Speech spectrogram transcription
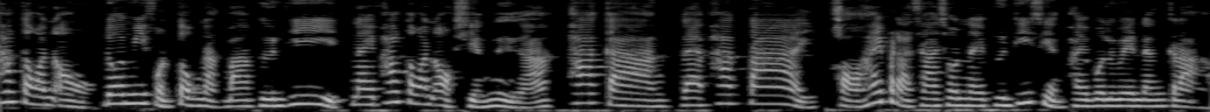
ภาคตะวันออก โดยมีฝนตกหนักบางพื้นที่ ในภาคตะวันออกเฉียงเหนือ ภาคกลาง และภาคใต้ ขอให้ประชาชนในพื้นที่เสี่ยงภัยบริเวณดังกล่าว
